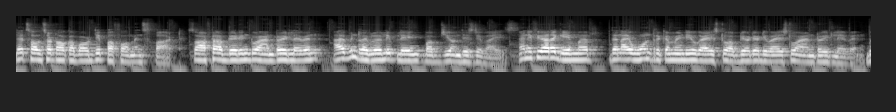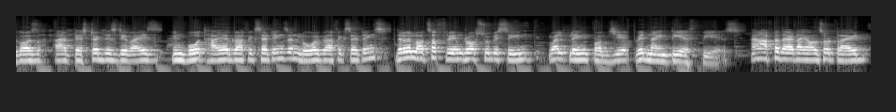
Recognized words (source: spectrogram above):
let's also talk about the performance part. So after updating to Android 11, I've been regularly playing PUBG on this device. And if you are a gamer, then I won't recommend you guys to update your device to Android 11 because I've tested this device in both higher graphic settings and lower graphic settings. There were lots of frame drops to be seen while playing PUBG with 90 FPS. And after that, I also tried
